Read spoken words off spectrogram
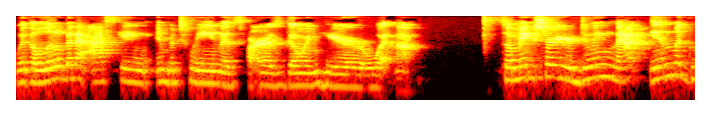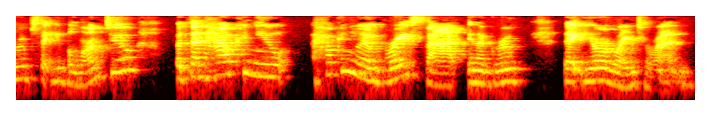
with a little bit of asking in between as far as going here or whatnot. So make sure you're doing that in the groups that you belong to, but then how can you how can you embrace that in a group that you're going to run?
